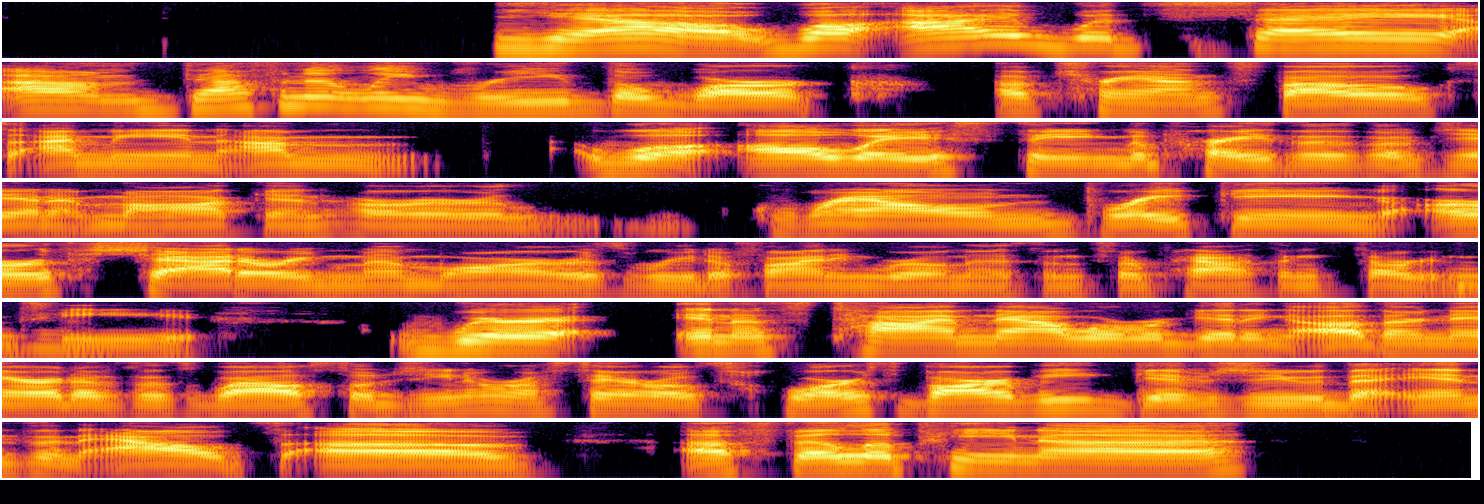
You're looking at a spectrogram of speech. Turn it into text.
Yeah, well, I would say um definitely read the work of trans folks. I mean, I'm well always sing the praises of Janet Mock and her groundbreaking, earth-shattering memoirs, redefining realness and surpassing certainty. We're in a time now where we're getting other narratives as well. So Geena Rosero's Horse Barbie gives you the ins and outs of a Filipina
